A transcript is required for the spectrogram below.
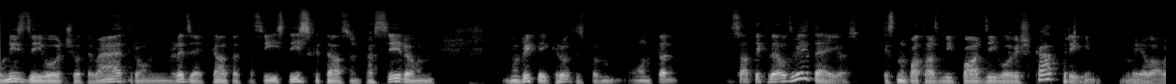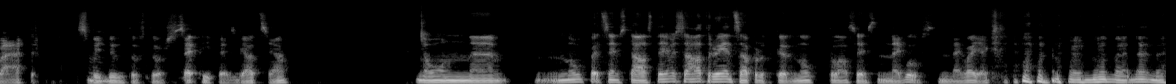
un izdzīvot šo te vētru un redzēt, kā tas īsti izskatās un kas ir. Un, un riktīgi krūtis. Un tad satika daudz vietējos, kas nu pat tās bija pārdzīvojuši Katrīnu lielo vētru. Tas bija 2007. Mm. gads, jā. Ja? Un nu, pēc tiem stāstiem es ātri vien sapratu, ka, nu, klausies, nebūs, nevajag. nē, nē, nē, nē.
